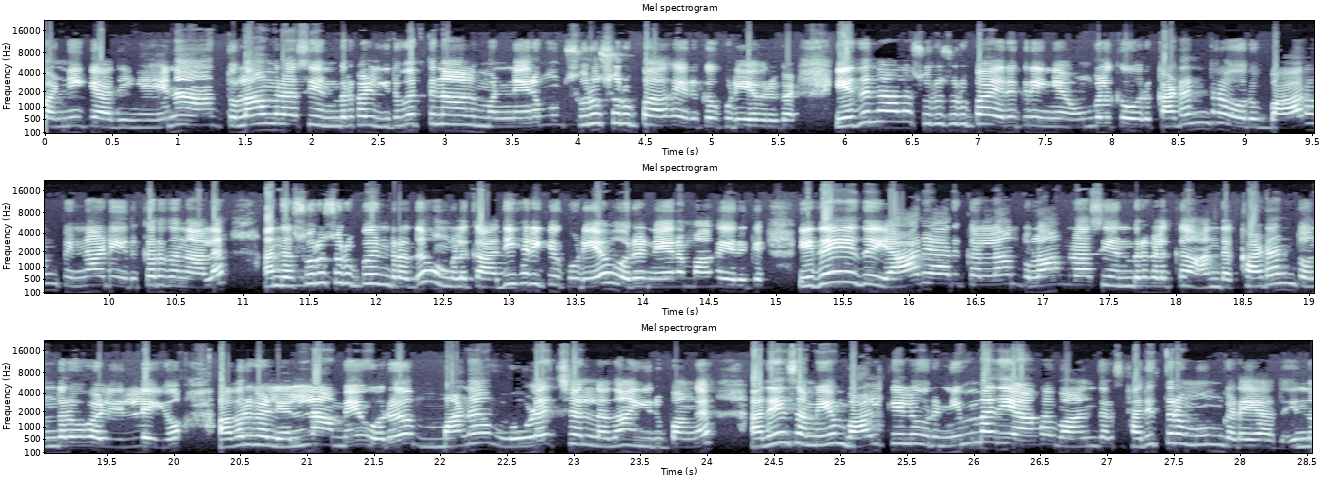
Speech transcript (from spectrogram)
பண்ணிக்காதீங்க. ஏன்னா துலாம் ராசி என்பர்கள் இருபத்தி நாலு மணி நேரமும் சுறுசுறுப்பாக இருக்கக்கூடியவர்கள். எதனால சுறுசுறுப்பா இருக்கிறீங்க? உங்களுக்கு ஒரு கடன்ற ஒரு பாரம் பின்னாடி இருக்கிறதுனால அந்த சுறுசுறுப்புன்றது உங்களுக்கு அதிகரிக்கக்கூடிய ஒரு நேரமாக இருக்கு. இதே இது யார் யாருக்கெல்லாம் துலாம் ராசி என்பர்களுக்கு அந்த கடன் தொந்தரவுகள் இல்லையோ அவர்கள் எல்லாமே ஒரு மன உளைச்சல்ல தான் இருப்பாங்க. அதே சமயம் வாழ்க்கையில ஒரு நிம்மதியாக வாழ்ந்த சரித்திரமும் கிடையாது. இந்த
